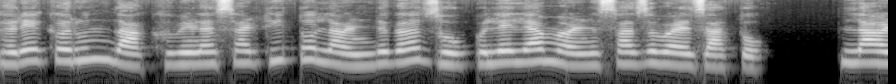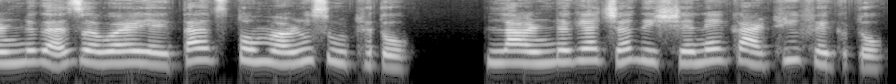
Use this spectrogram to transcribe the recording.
खरे करून दाखविण्यासाठी तो लांडगा झोपलेल्या माणसाजवळ जातो. लांडगा जवळ येताच तो माणूस उठतो. लांडग्याच्या दिशेने काठी फेकतो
